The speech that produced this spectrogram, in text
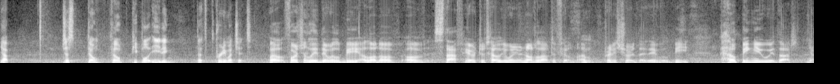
yep, just don't film people eating. That's pretty much it. Well, fortunately, there will be a lot of, of staff here to tell you when you're not allowed to film. I'm pretty sure that they will be helping you with that. Yeah.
